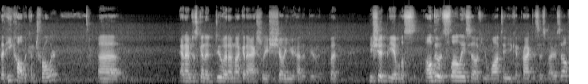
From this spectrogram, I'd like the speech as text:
that he called the controller. Uh, and I'm just going to do it. I'm not going to actually show you how to do it. But you should be able to, I'll do it slowly, so if you want to, you can practice this by yourself.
